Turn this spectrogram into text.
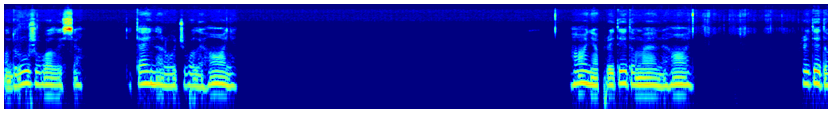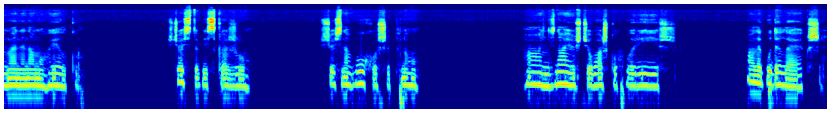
одружувалися, дітей народжували, Ганя. Ганя, прийди до мене, Гань. Прийди до мене на могилку. Щось тобі скажу, щось на вухо шепну. Гань, знаю, що важко хворієш, але буде легше.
